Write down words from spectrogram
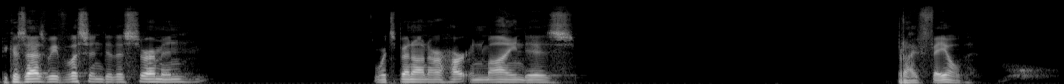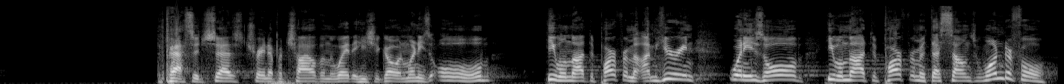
Because as we've listened to this sermon, what's been on our heart and mind is, but I've failed. The passage says, train up a child in the way that he should go, and when he's old, he will not depart from it. I'm hearing when he's old, he will not depart from it. That sounds wonderful.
